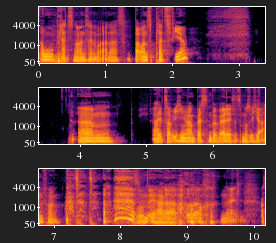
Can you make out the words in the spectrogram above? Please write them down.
Oh, Mhm. Platz 19 war das. Bei uns Platz 4. Ähm, ja, jetzt habe ich ihn am besten bewertet, jetzt muss ich hier anfangen. So ein Ärger. Äh, oder, nein, was,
